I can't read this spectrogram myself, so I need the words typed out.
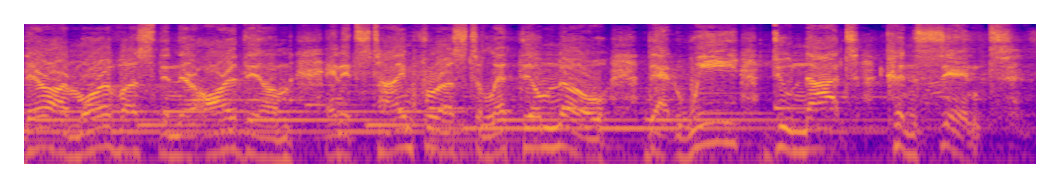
There are more of us than there are them, and it's time for us to let them know that we do not consent.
